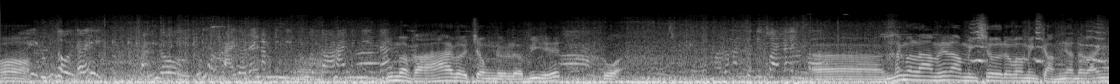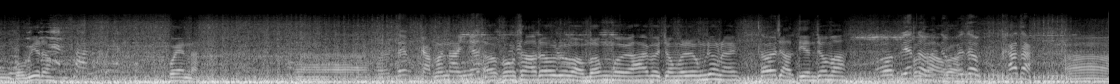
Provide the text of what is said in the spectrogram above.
50 nghìn này Ờ. đấy đúng rồi đấy. Chuẩn rồi đúng rồi phải rồi đấy 50 nghìn một tờ 20 nghìn đấy. Nhưng mà cả hai vợ chồng đều là bị hết cô ạ. Mà à, nhưng mà làm thế nào mình sờ được và mình cảm nhận được anh có biết không? quen? À, à. Ờ, cảm ơn anh nhé ờ, không sao đâu đâu bảo vâng mời hai vợ chồng vào đây uống nước này. Rồi. trả tiền cho mà. Ờ, biết Có rồi bây giờ không khát à? À.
